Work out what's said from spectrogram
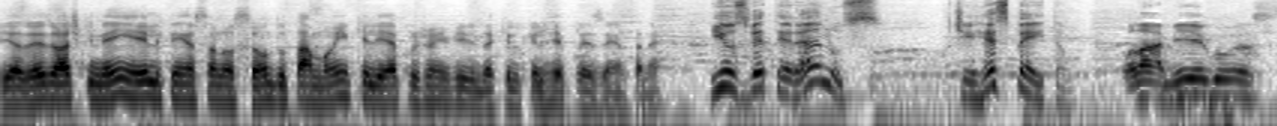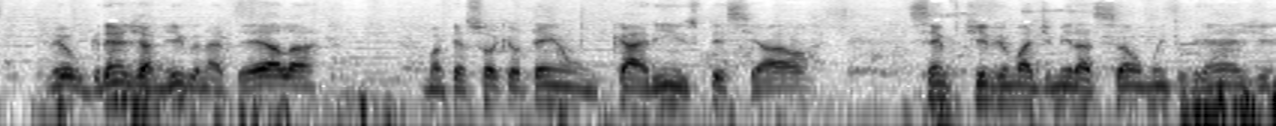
e às vezes eu acho que nem ele tem essa noção do tamanho que ele é para o Joinville, daquilo que ele representa, né? E os veteranos te respeitam. Olá, amigos, meu grande amigo Nardella, uma pessoa que eu tenho um carinho especial, sempre tive uma admiração muito grande,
